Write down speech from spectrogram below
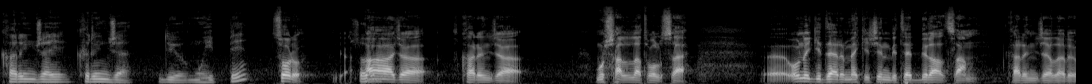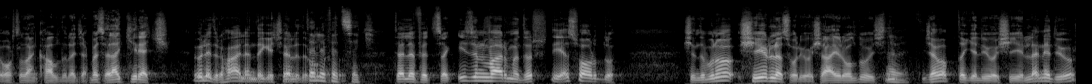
karıncayı kırınca diyor muhibbi. Soru. Soru mu? Ağaca, karınca musallat olsa e, onu gidermek için bir tedbir alsam karıncaları ortadan kaldıracak. Mesela kireç. Öyledir. Halen de geçerlidir. Telef etsek. Telef etsek izin var mıdır diye sordu. Şimdi bunu şiirle soruyor şair olduğu için. Evet. Cevap da geliyor şiirle. Ne diyor?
